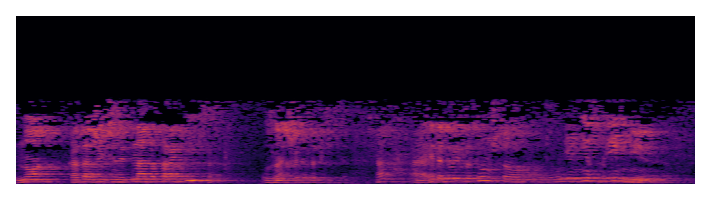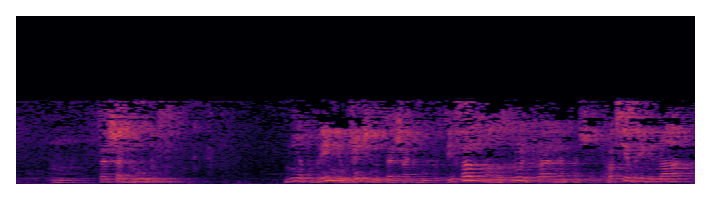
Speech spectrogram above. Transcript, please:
Но когда женщина говорит, надо торопиться, узнать, что это за птица, да, это говорит о том, что у нее нет времени совершать глупости. Нет времени у женщины совершать глупости. И сразу надо строить правильные отношения. Во все времена,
